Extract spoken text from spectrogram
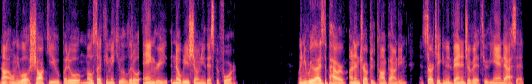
Not only will it shock you, but it will most likely make you a little angry that nobody has shown you this before. When you realize the power of uninterrupted compounding and start taking advantage of it through the AND asset,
